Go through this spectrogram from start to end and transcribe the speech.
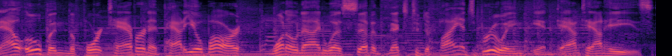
Now open, the Fort Tavern and Patio Bar, 109 West 7th, next to Defiance Brewing in downtown Hays.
